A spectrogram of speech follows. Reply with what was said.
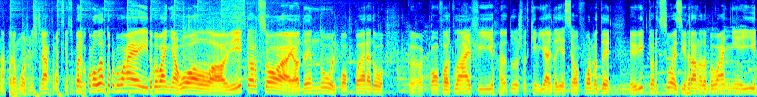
на переможний шлях? Тим таким суперником Коваленко пробиває і добивання гол. Віктор Цой 1-0 попереду. Комфорт Лайф і е, дуже швидкий м'яч вдається оформити. Віктор Цой зіграв на добиванні і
